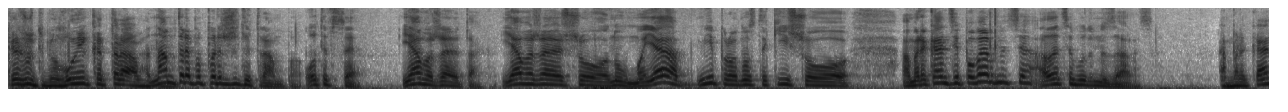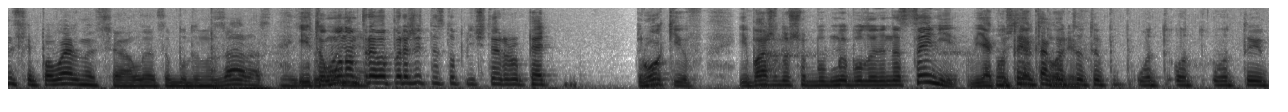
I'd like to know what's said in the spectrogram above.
кажу тобі, логіка Трампа. нам треба пережити Трампа. От і все. Я вважаю так. Я вважаю, що ну моя мій прогноз такий, що американці повернуться, але це буде не зараз. Американці повернуться, але це буде не зараз. Не І сьогодні. тому нам треба пережити наступні 4-5 років. І бажано, щоб ми були не на сцені в Ну, якості ти так, акторів. от, ти, от, от, от ти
